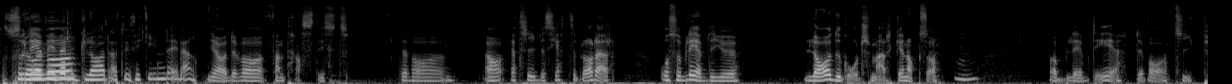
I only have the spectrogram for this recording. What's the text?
Så, Så då var vi väldigt glada att vi fick in dig där. Ja det var fantastiskt. Det var, ja jag trivdes jättebra där. Och så blev det ju ladugårdsmarken också. Vad blev det? Det var typ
